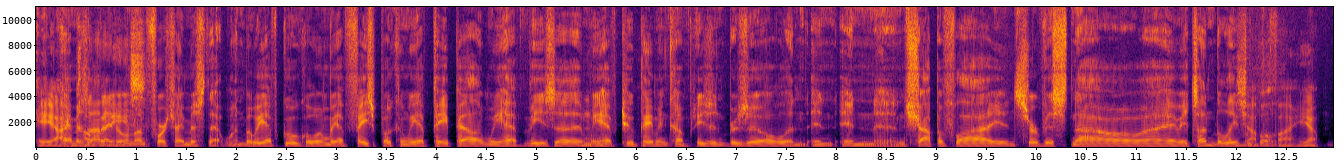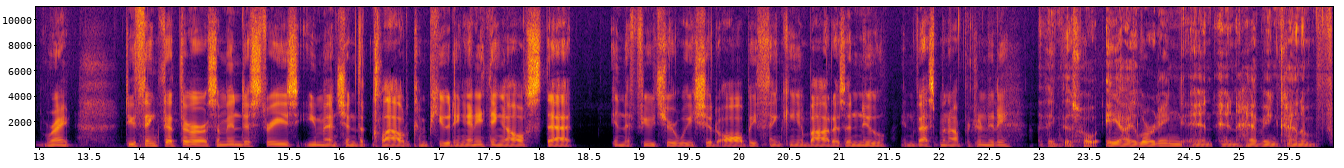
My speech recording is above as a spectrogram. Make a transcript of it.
AI Amazon, companies. I don't, unfortunately, I missed that one. But we have Google and we have Facebook and we have PayPal and we have Visa and we have two payment companies in Brazil and, and, and, and Shopify and ServiceNow. Uh, it's unbelievable. Shopify, yep, right. Do you think that there are some industries, you mentioned the cloud computing, anything else that in the future we should all be thinking about as a new investment opportunity? I think this whole AI learning and, and having kind of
